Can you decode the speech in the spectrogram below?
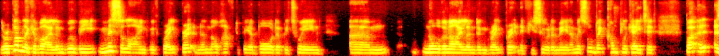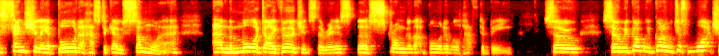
the Republic of Ireland will be misaligned with Great Britain and there'll have to be a border between um, Northern Ireland and Great Britain, if you see what I mean. I mean, it's a little bit complicated, but essentially a border has to go somewhere. And the more divergence there is, the stronger that border will have to be. So, so we've got we've got to just watch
